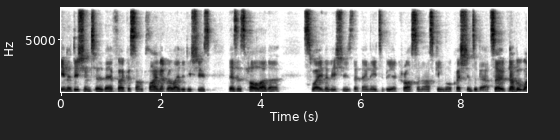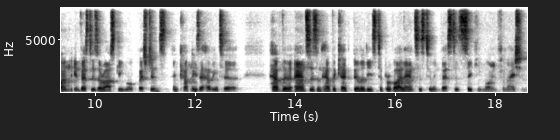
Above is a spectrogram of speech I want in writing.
in addition to their focus on climate related issues, there's this whole other swathe of issues that they need to be across and asking more questions about. So, number one, investors are asking more questions, and companies are having to have the answers and have the capabilities to provide answers to investors seeking more information.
